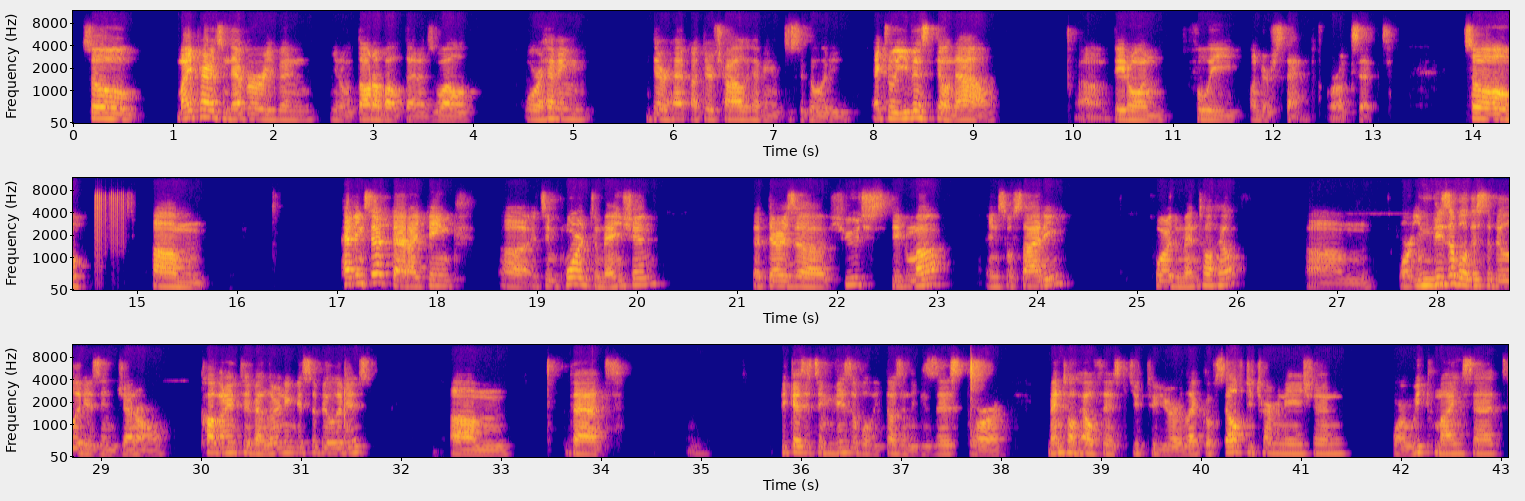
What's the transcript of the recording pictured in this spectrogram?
So my parents never even, you know, thought about that as well, or having their uh, their child having a disability. Actually, even still now, uh, they don't fully understand or accept. So, um, having said that, I think uh, it's important to mention that there is a huge stigma in society for the mental health um, or invisible disabilities in general, cognitive and learning disabilities, um, that because it's invisible, it doesn't exist, or mental health is due to your lack of self-determination or weak mindset,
